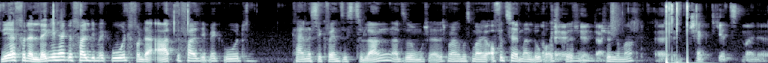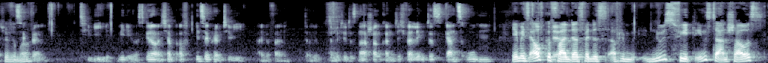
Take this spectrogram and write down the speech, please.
Nee, von der Länge her gefallen die mir gut, von der Art gefallen die mir gut. Keine Sequenz ist zu lang, also muss ich ehrlich mal, muss mal offiziell mal ein Lob Okay, aussprechen. Schön gemacht. äh, checkt jetzt meine Schön gemacht. Instagram-TV-Videos. Genau, ich habe auf Instagram-TV angefangen, damit, damit ihr das nachschauen könnt. Ich verlinke das ganz oben. Ja, mir ist aufgefallen, Ja. dass wenn du es auf dem Newsfeed Insta anschaust,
